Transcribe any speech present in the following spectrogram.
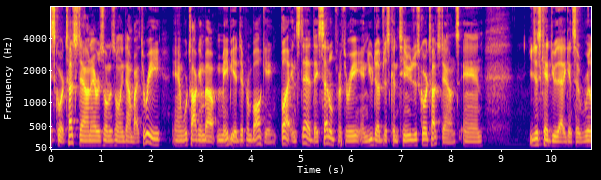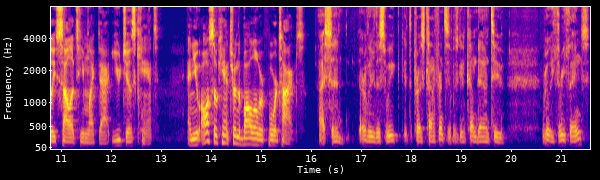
scored a touchdown. Arizona's only down by three, and we're talking about maybe a different ball game. But instead, they settled for three, and UW just continued to score touchdowns. And you just can't do that against a really solid team like that. You just can't. And you also can't turn the ball over four times. I said earlier this week at the press conference it was going to come down to really three things:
